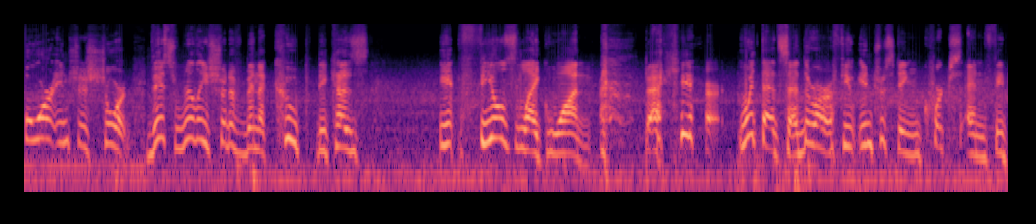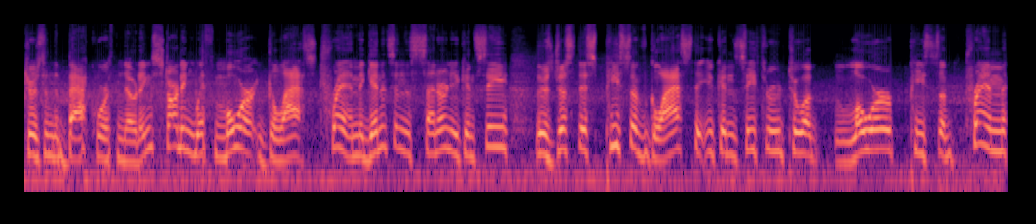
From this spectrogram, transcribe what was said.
four inches short. This really should have been a coupe because it feels like one. back here. With that said, there are a few interesting quirks and features in the back worth noting, starting with more glass trim. Again, it's in the center and you can see there's just this piece of glass that you can see through to a lower piece of trim.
